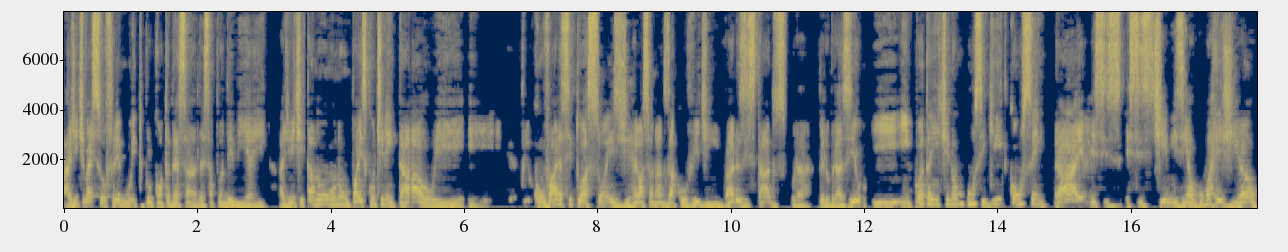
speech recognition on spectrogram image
a gente vai sofrer muito por conta dessa, dessa pandemia aí. A gente está num, num, país continental e, e com várias situações de, relacionadas à Covid em vários estados por a, pelo Brasil, e enquanto a gente não conseguir concentrar esses, esses times em alguma região,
